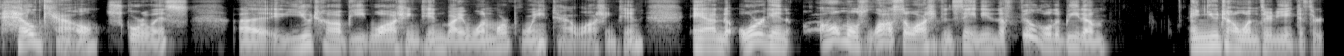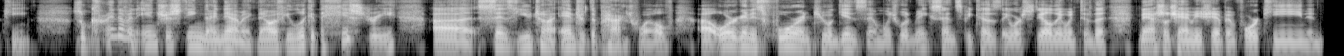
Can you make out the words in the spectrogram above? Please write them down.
held Cal scoreless. Uh, Utah beat Washington by one more point at Washington, and Oregon almost lost to Washington State. Needed a field goal to beat them, and Utah won 38 to 13. So kind of an interesting dynamic. Now, if you look at the history, uh, since Utah entered the Pac-12, uh, Oregon is four and two against them, which would make sense because they were still they went to the national championship in 14, and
